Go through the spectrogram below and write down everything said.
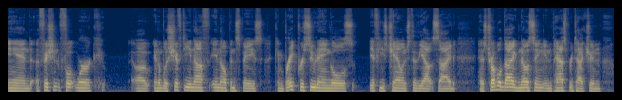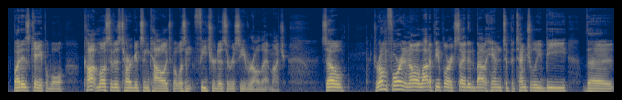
and efficient footwork, uh, and it was shifty enough in open space. Can break pursuit angles if he's challenged to the outside. Has trouble diagnosing in pass protection, but is capable caught most of his targets in college, but wasn't featured as a receiver all that much. So, Jerome Ford, I know a lot of people are excited about him to potentially be the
